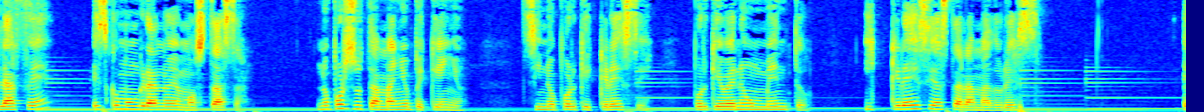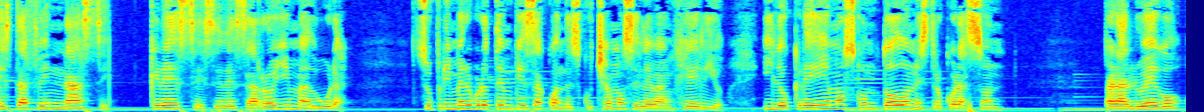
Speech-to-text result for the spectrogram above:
La fe es como un grano de mostaza, no por su tamaño pequeño, sino porque crece, porque va en aumento y crece hasta la madurez. Esta fe nace, crece, se desarrolla y madura. Su primer brote empieza cuando escuchamos el Evangelio y lo creemos con todo nuestro corazón, para luego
